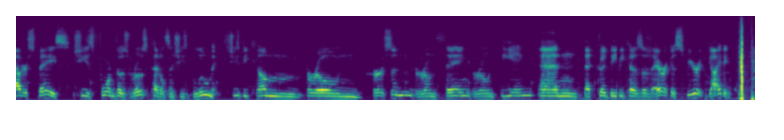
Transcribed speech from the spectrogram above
outer space, she's formed those rose petals and she's blooming. She's become her own person, her own thing, her own being, and that could be because of Erica's spirit guiding her.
